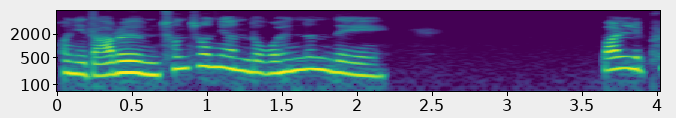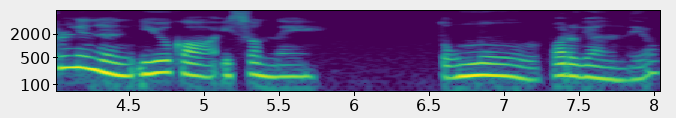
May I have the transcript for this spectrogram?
아니, 나름 천천히 한다고 했는데 빨리 풀리는 이유가 있었네. 너무 빠르게 하는데요?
